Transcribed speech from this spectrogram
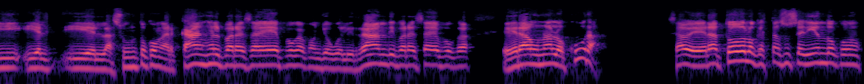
y, el, asunto con Arcángel para esa época, con Joel y Randy para esa época, era una locura, ¿sabe? Era todo lo que está sucediendo con,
